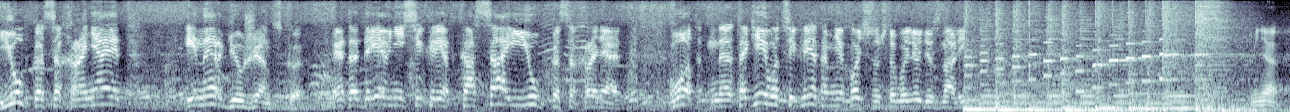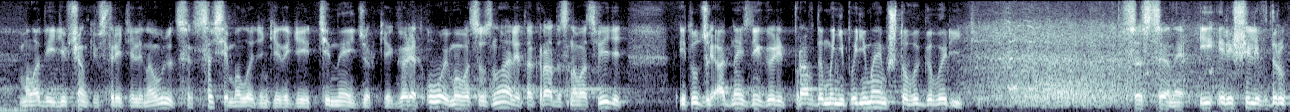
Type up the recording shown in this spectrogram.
Юбка сохраняет энергию женскую. Это древний секрет. Коса и юбка сохраняют. Вот, э, такие вот секреты мне хочется, чтобы люди знали. Меня молодые девчонки встретили на улице, совсем молоденькие такие, тинейджерки. Говорят, ой, мы вас узнали, так радостно вас видеть. И тут же одна из них говорит, правда, мы не понимаем, что вы говорите. Со сцены. И решили вдруг,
